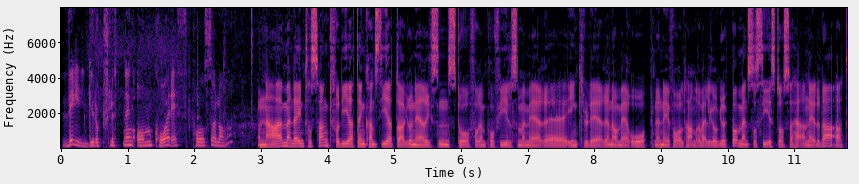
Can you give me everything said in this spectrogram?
velgeroppslutning om KrF på Sørlandet? Nei, men det er interessant fordi at en kan si at Dagrun Eriksen står for en profil som er mer eh, inkluderende og mer åpnende i forhold til andre velgergrupper, men så sies det også her nede da at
